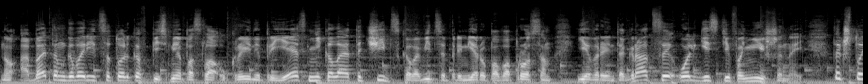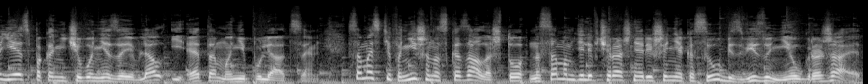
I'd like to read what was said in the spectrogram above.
Но об этом говорится только в письме посла Украины при ЕС Николая Тачицкого, вице-премьеру по вопросам евроинтеграции интеграции Ольги Стефанишиной. Так что ЕС пока ничего не заявлял и это манипуляция. Сама Стефанишина сказала, что на самом деле вчерашнее решение КСУ без визу не угрожает.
